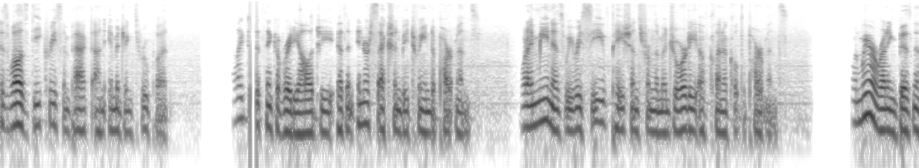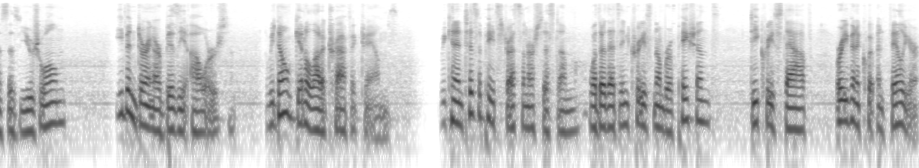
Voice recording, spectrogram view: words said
as well as decrease impact on imaging throughput. I like to think of radiology as an intersection between departments. What I mean is we receive patients from the majority of clinical departments. When we are running business as usual, even during our busy hours, we don't get a lot of traffic jams. We can anticipate stress in our system, whether that's increased number of patients, decreased staff, or even equipment failure.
